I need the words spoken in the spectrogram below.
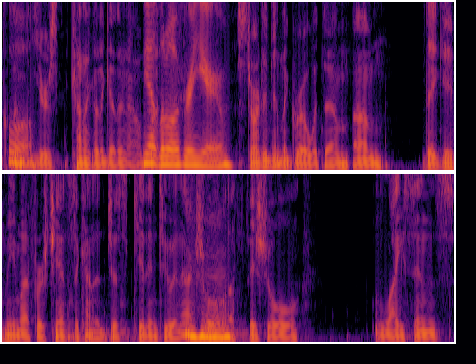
cool. The years kind of go together now. Yeah, a little over a year. started in the grow with them. Um, they gave me my first chance to kind of just get into an actual Mm-hmm. official license,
